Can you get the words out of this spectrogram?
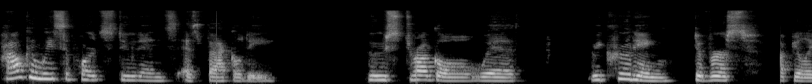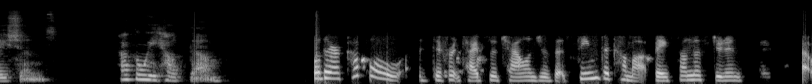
how can we support students as faculty who struggle with recruiting diverse populations? How can we help them? Well, there are a couple different types of challenges that seem to come up based on the students that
